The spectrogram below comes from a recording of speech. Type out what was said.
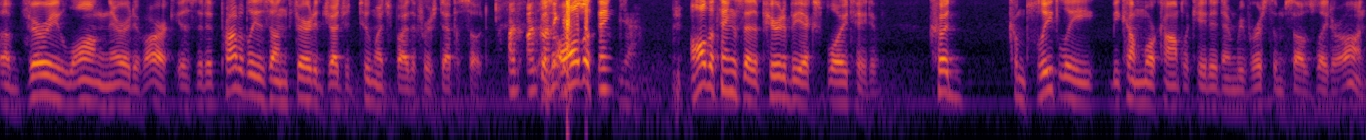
a very long narrative arc is that it probably is unfair to judge it too much by the first episode. Because all the things, Yeah. all the things that appear to be exploitative, could completely become more complicated and reverse themselves later on,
